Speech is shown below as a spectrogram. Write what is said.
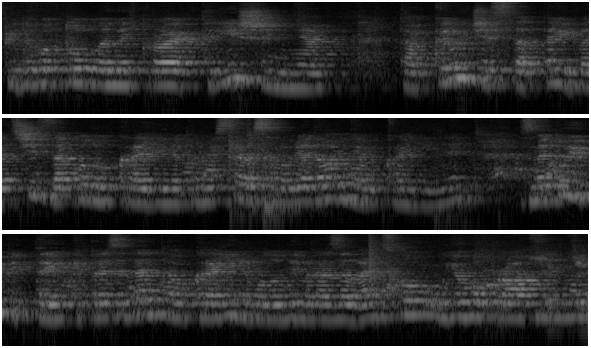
підготовлений проект рішення. Так, керуючись статтею 26 закону України про місцеве самоврядування України з метою підтримки президента України Володимира Зеленського у його прагненні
